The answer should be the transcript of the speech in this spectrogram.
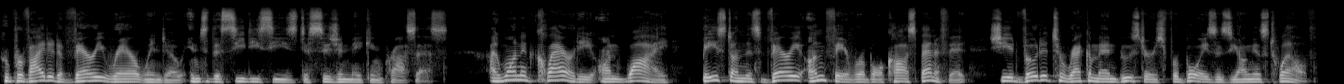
who provided a very rare window into the CDC's decision making process. I wanted clarity on why, based on this very unfavorable cost benefit, she had voted to recommend boosters for boys as young as 12.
